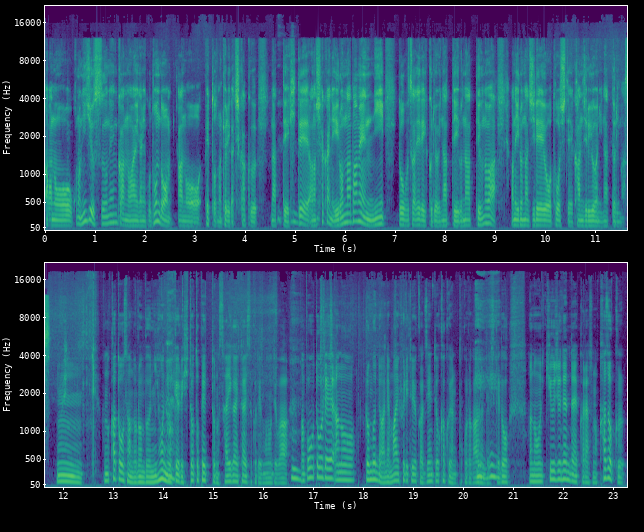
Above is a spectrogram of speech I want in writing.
あの、この二十数年間の間にこう、どんどん、あの、ペットとの距離が近くなってきて、あの、社会のいろんな場面に動物が出てくるようになっているなっていうのは、あの、いろんな事例を通して感じるようになっております。うん。あの、加藤さんの論文、日本における人とペットの災害対策というものでは、はい、まあ、冒頭で、あの、論文ではね、前振りというか前提を書くようなところがあるんですけど、ええ、あの、90年代からその家族、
